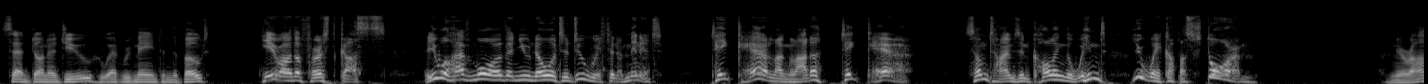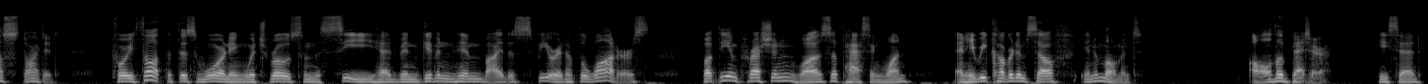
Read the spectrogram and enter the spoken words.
said Donadieu, who had remained in the boat. "Here are the first gusts. You will have more than you know what to do with in a minute. Take care, Langlade, take care. Sometimes in calling the wind you wake up a storm." Murat started, for he thought that this warning which rose from the sea had been given him by the spirit of the waters; but the impression was a passing one, and he recovered himself in a moment. "All the better," he said.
